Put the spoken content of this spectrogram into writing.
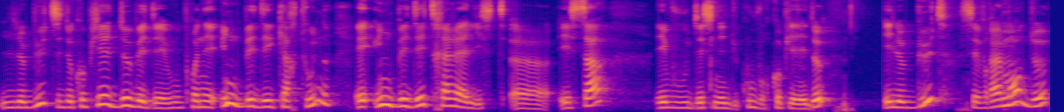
le but, c'est de copier deux BD. Vous prenez une BD cartoon et une BD très réaliste. Euh, et ça, et vous dessinez du coup, vous recopiez les deux. Et le but, c'est vraiment de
